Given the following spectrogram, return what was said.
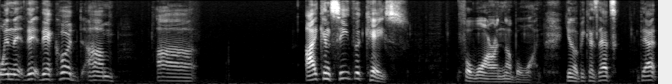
no, and the, the, there could. Um, uh, I can see the case for Warren number one. You know, because that's that.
